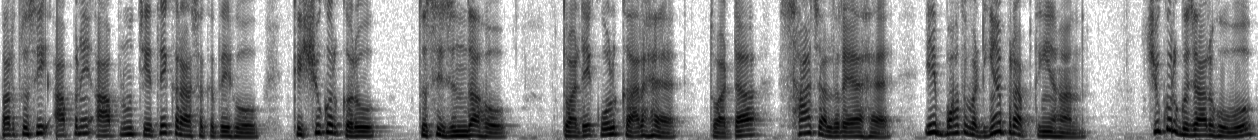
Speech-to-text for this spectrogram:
ਪਰ ਤੁਸੀਂ ਆਪਣੇ ਆਪ ਨੂੰ ਚੇਤੇ ਕਰਾ ਸਕਦੇ ਹੋ ਕਿ ਸ਼ੁਕਰ ਕਰੋ ਤੁਸੀਂ ਜ਼ਿੰਦਾ ਹੋ। ਤੁਹਾਡੇ ਕੋਲ ਘਰ ਹੈ, ਤੁਹਾਡਾ ਸਾਹ ਚੱਲ ਰਿਹਾ ਹੈ। ਇਹ ਬਹੁਤ ਵੱਡੀਆਂ ਪ੍ਰਾਪਤੀਆਂ ਹਨ। ਸ਼ੁਕਰਗੁਜ਼ਾਰ ਹੋਵੋ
